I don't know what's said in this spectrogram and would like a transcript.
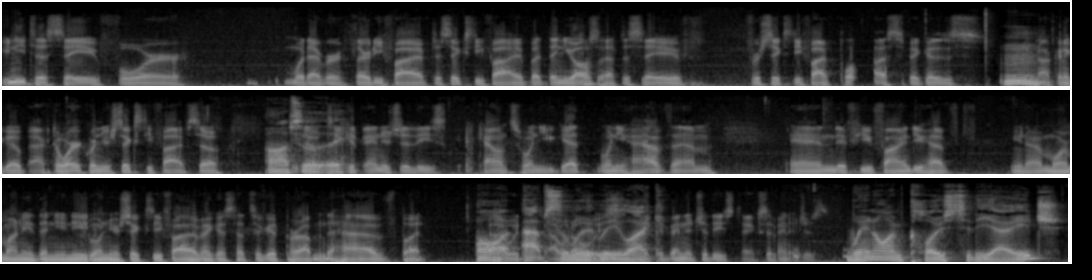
you need to save for whatever 35 to 65, but then you also have to save for 65 plus because mm. you're not going to go back to work when you're 65. So oh, absolutely you know, take advantage of these accounts when you get when you have them, and if you find you have you know more money than you need when you're 65, I guess that's a good problem to have. But oh, would, absolutely, like take advantage of these tax advantages. When I'm close to the age,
